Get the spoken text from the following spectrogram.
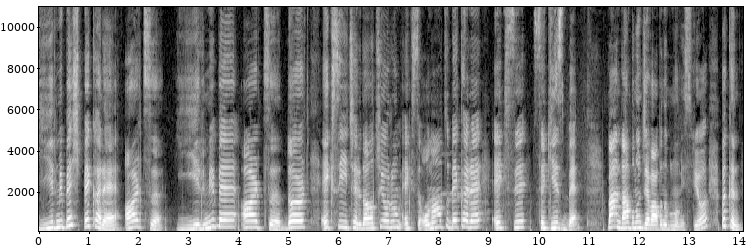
25b kare artı 20b artı 4 eksi içeri dağıtıyorum. Eksi 16b kare eksi 8b. Benden bunun cevabını bulmamı istiyor. Bakın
